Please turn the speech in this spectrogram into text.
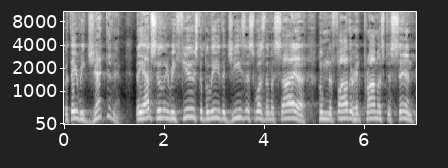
but they rejected him. They absolutely refused to believe that Jesus was the Messiah whom the Father had promised to send.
